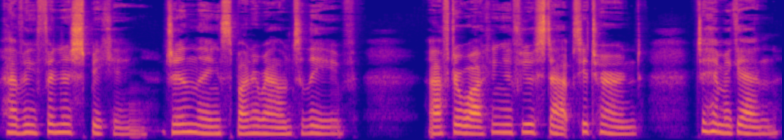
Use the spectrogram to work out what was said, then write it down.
Having finished speaking, Jin Ling spun around to leave. After walking a few steps, he turned to him again.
